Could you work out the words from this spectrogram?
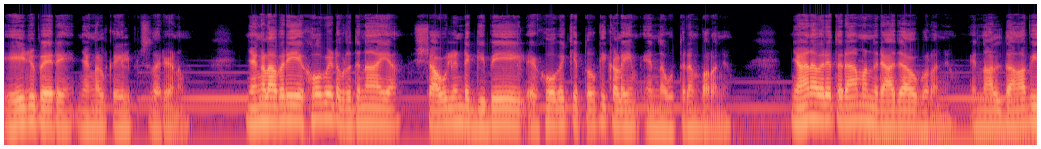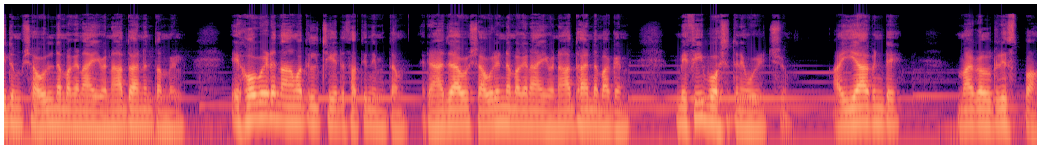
ഏഴുപേരെ ഞങ്ങൾക്ക് ഏൽപ്പിച്ചു തരണം. ഞങ്ങൾ അവരെ യഹോവയുടെ വൃതനായ ഷൗലിന്റെ ഗിബേയിൽ യഹോവയ്ക്ക് തൂക്കിക്കളയും എന്ന ഉത്തരം പറഞ്ഞു. ഞാൻ അവരെ തരാമെന്ന് രാജാവ് പറഞ്ഞു. എന്നാൽ ദാവീദും ഷൗലിന്റെ മകനായ യോനാഥാനും തമ്മിൽ യഹോവയുടെ നാമത്തിൽ ചെയ്ത സത്യനിമിത്തം രാജാവ് ഷൗലിന്റെ മകനായ യോനാഥാന്റെ മകൻ മിഫി ബോഷത്തിനെ ഒഴിച്ചു. അയ്യാവിന്റെ മകൾ റിസ്പ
